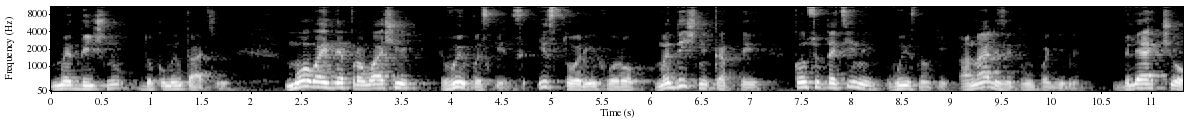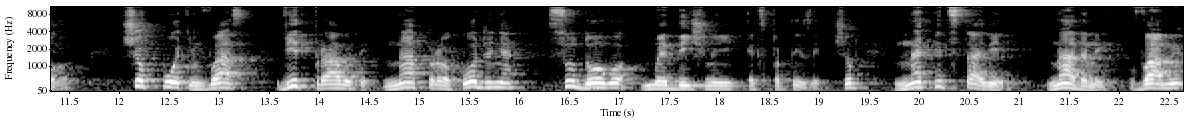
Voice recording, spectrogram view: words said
медичну документацію. Мова йде про ваші виписки з історії хвороб, медичні карти, консультаційні висновки, аналізи і тому подібне. Для чого? Щоб потім вас відправити на проходження судово-медичної експертизи, щоб на підставі наданих вами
